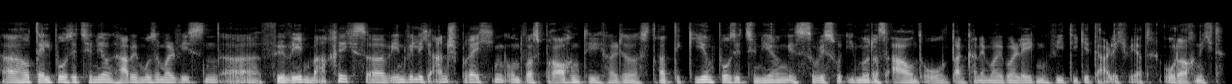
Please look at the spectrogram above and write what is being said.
äh, Hotelpositionierung habe, muss ich mal wissen, äh, für wen mache ich es, wen will ich ansprechen und was brauchen die. Also Strategie und Positionierung ist sowieso immer das A und O und dann kann ich mal überlegen, wie digital ich werde oder auch nicht.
